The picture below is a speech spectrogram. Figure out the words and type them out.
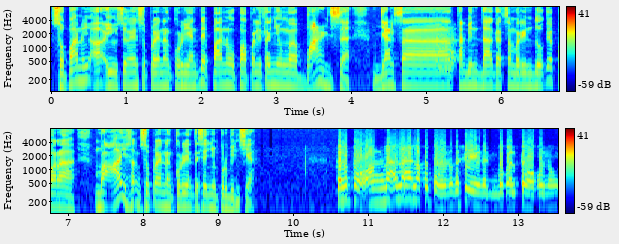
So paano yung aayusin ngayon yung supply ng kuryente? Paano papalitan yung uh, barge ah, dyan sa tabing dagat sa Marinduque para maayos ang supply ng kuryente sa inyong probinsya? Ano po, ang naalala ko po, no, kasi nagbukal po ako nung,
